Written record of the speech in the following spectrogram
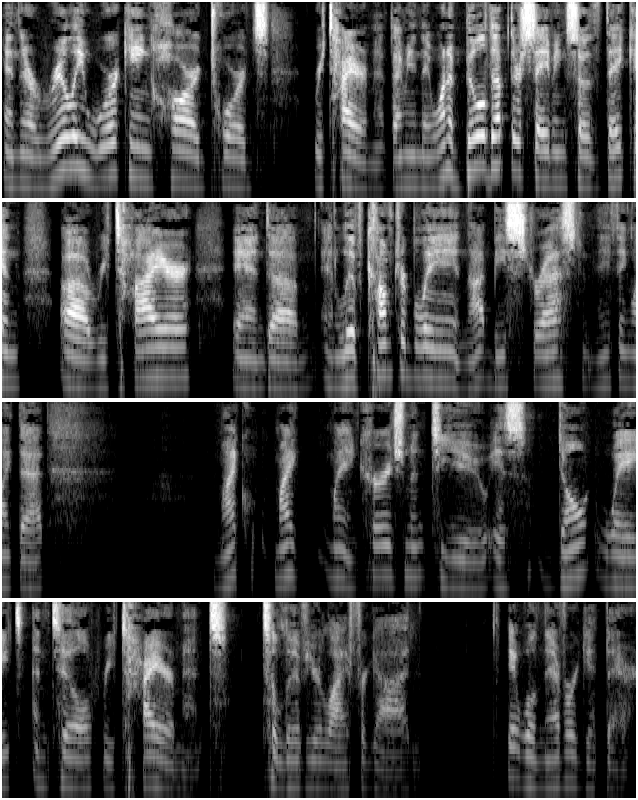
and they're really working hard towards retirement. I mean, they want to build up their savings so that they can uh, retire and um, and live comfortably and not be stressed and anything like that. My my my encouragement to you is don't wait until retirement to live your life for God. It will never get there.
